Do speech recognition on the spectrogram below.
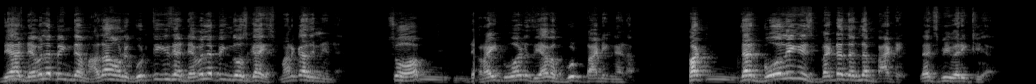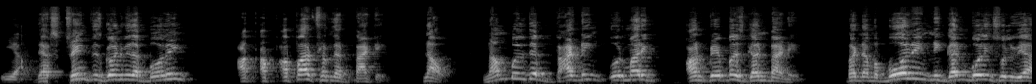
they are developing them அதான் good thing is they are developing those guys மறக்காத நீ so the right word is they have a good batting lineup but their bowling is better than the batting let's be very clear yeah their strength is going to be the bowling apart from their batting now நம்மளது பேட்டிங் ஒரு மாதிரி on papers gun batting but நம்ம bowling நீ கன் bowling சொல்லுவியா?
